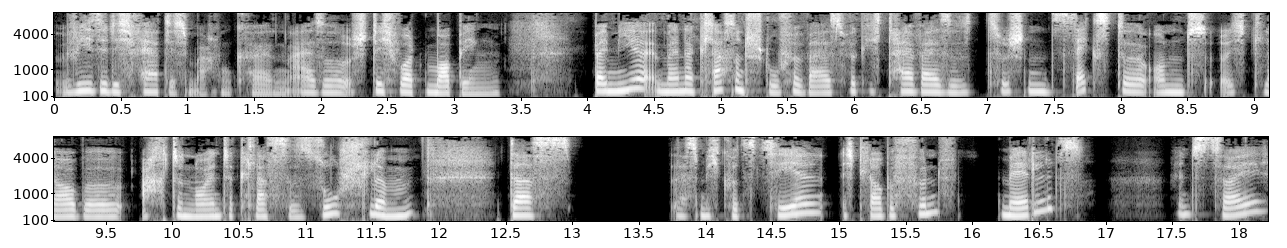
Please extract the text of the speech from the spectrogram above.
wie sie dich fertig machen können. Also Stichwort Mobbing. Bei mir in meiner Klassenstufe war es wirklich teilweise zwischen sechste und ich glaube achte, neunte Klasse so schlimm, dass, lass mich kurz zählen, ich glaube fünf Mädels, eins, zwei,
